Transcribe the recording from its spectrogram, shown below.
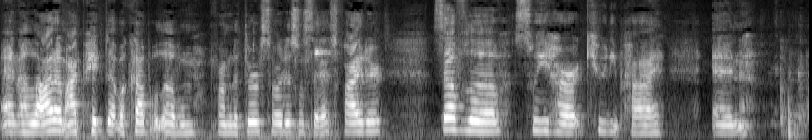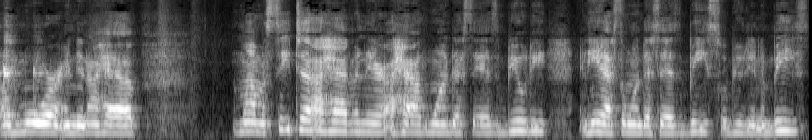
And a lot of them, I picked up a couple of them from the thrift store. This one says Fighter, Self Love, Sweetheart, Cutie Pie, and more. And then I have Mamacita I have in there. I have one that says Beauty. And he has the one that says Beast for Beauty and the Beast.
